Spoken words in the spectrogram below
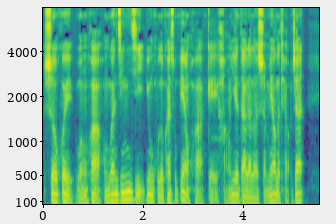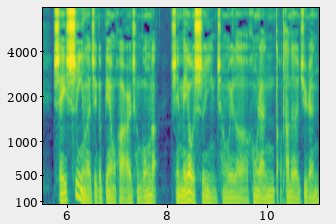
社会文化、宏观经济、用户的快速变化给行业带来了什么样的挑战？谁适应了这个变化而成功了？谁没有适应，成为了轰然倒塌的巨人？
